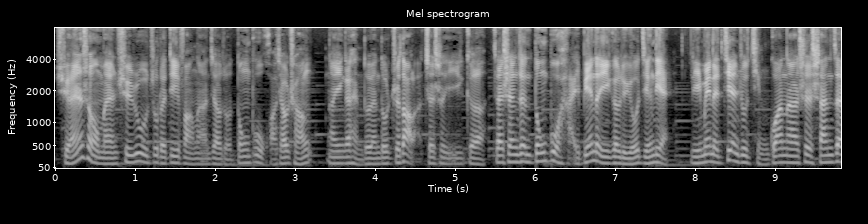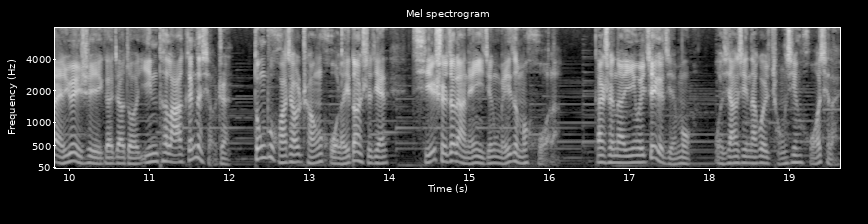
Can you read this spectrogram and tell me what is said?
选手们去入住的地方呢，叫做东部华侨城。那应该很多人都知道了，这是一个在深圳东部海边的一个旅游景点。里面的建筑景观呢，是山寨瑞士一个叫做因特拉根的小镇。东部华侨城火了一段时间，其实这两年已经没怎么火了。但是呢，因为这个节目，我相信它会重新火起来。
